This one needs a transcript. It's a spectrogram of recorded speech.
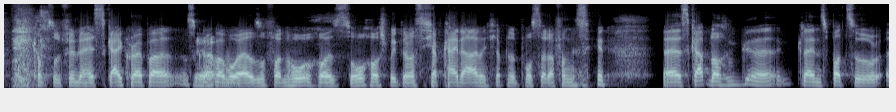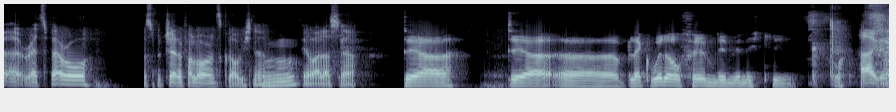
kommt so ein Film, der heißt Skycraper, Skycraper ja. wo er so von Hochhaus zu Hochhaus springt oder was. Ich habe keine Ahnung, ich habe nur ein Poster davon gesehen. Äh, es gab noch einen äh, kleinen Spot zu äh, Red Sparrow. Das mit Jennifer Lawrence, glaube ich, ne? Mhm. Der war das, ja. Der, der äh, Black Widow-Film, den wir nicht kriegen. ah, genau.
